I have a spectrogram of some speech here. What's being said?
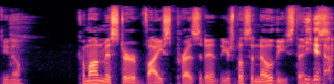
Do you know? Come on, Mister Vice President, you're supposed to know these things. yeah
